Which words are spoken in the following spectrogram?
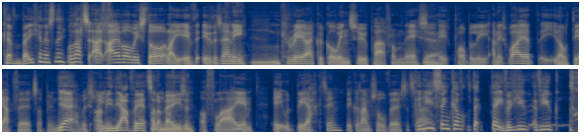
Kevin Bacon, isn't he? Well, that's I, I've always thought like if if there's any career I could go into apart from this, Mm. Yeah. it probably and it's why I, you know the adverts I've been Yeah. obviously I mean, the adverts are on- amazing. are flying. It would be acting because I'm so versatile. Can you think of Dave? Have you have you?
